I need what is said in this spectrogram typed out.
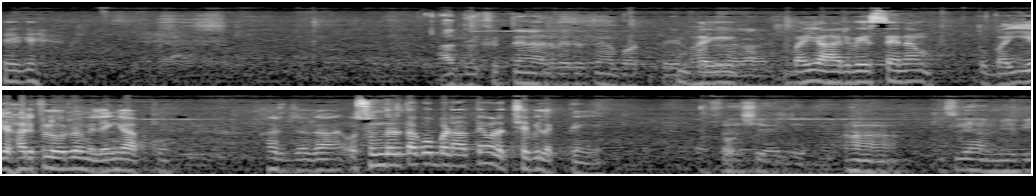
ठीक है। आप देख सकते हैं आयुर्वेद देते हैं बहुत पेड़ भाई हैं। भाई आयुर्वेद से ना तो भाई ये हर फ्लोर पे मिलेंगे आपको। हर जगह। और सुंदरता को बढ़ाते हैं और अच्छे भी लगते हैं ये। हैं। हाँ। इसलिए हमें भी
